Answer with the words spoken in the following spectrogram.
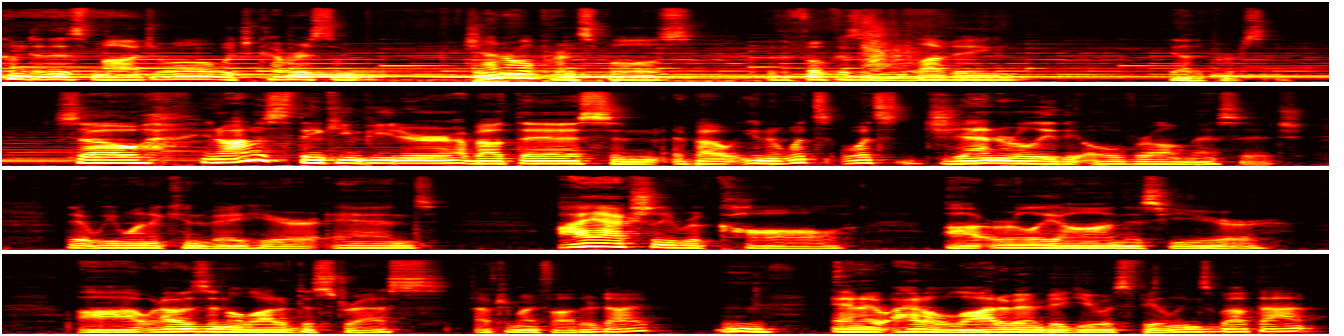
welcome to this module, which covers some general principles with a focus on loving the other person. So, you know, I was thinking, Peter, about this and about, you know, what's what's generally the overall message that we want to convey here. And I actually recall uh, early on this year uh, when I was in a lot of distress after my father died, mm. and I, I had a lot of ambiguous feelings about that,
